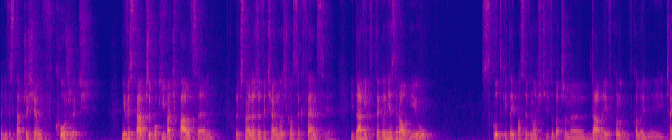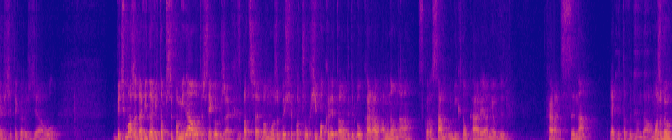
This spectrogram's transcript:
to nie wystarczy się wkurzyć, nie wystarczy pokiwać palcem, lecz należy wyciągnąć konsekwencje. I Dawid tego nie zrobił. Skutki tej pasywności zobaczymy dalej w kolejnej części tego rozdziału. Być może Dawidowi to przypominało też jego grzech z Batrzebą. Może by się poczuł hipokrytą, gdyby ukarał Amnona, skoro sam uniknął kary, a miałby karać syna. Jakby to wyglądało? Może był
